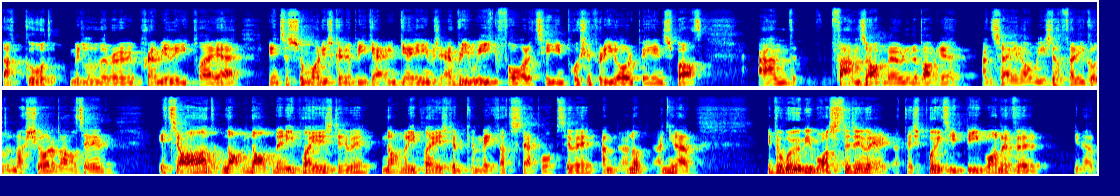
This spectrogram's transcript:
that good middle of the road Premier League player into someone who's going to be getting games every week for a team pushing for the European spot, and fans aren't moaning about you and saying, "Oh, he's not very good. I'm not sure about him." It's hard. Not not many players do it. Not many players can, can make that step up to it. And, and, and you know, if Iwobi was to do it at this point, he'd be one of a you know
